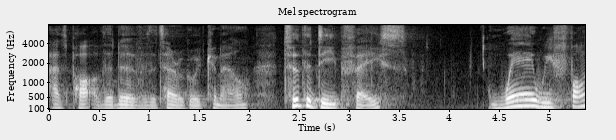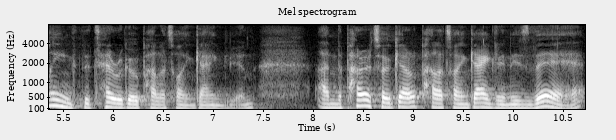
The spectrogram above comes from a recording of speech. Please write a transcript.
as part of the nerve of the pterygoid canal to the deep face where we find the pterygopalatine ganglion and the pterygopalatine ganglion is there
